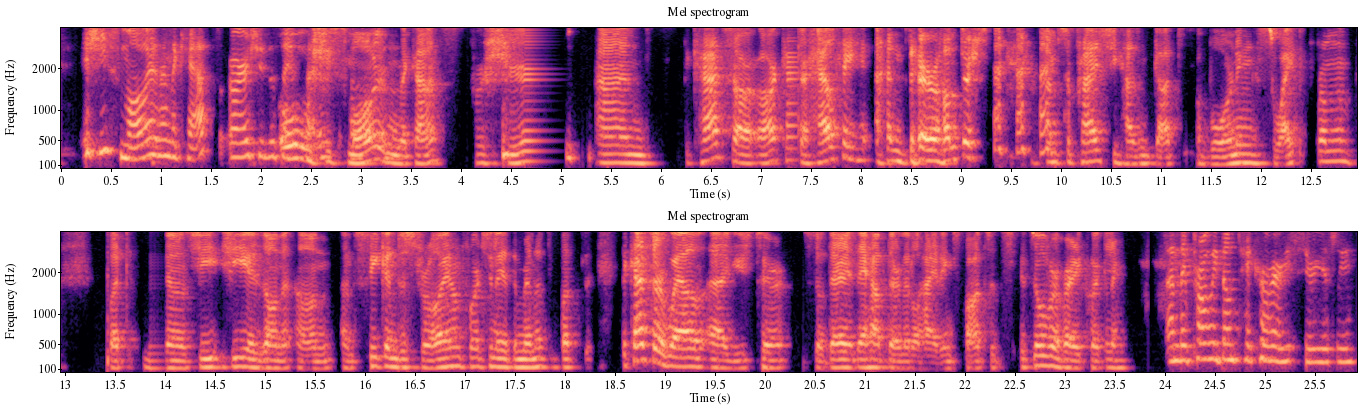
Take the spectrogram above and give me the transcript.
is she smaller than the cats, or is she the same? Oh, she's smaller than the cats for sure. and the cats are our cats are healthy and they're hunters. I'm surprised she hasn't got a warning swipe from them. But no, she she is on on on seek and destroy, unfortunately, at the minute. But the cats are well uh, used to her, so they they have their little hiding spots. It's it's over very quickly. And they probably don't take her very seriously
